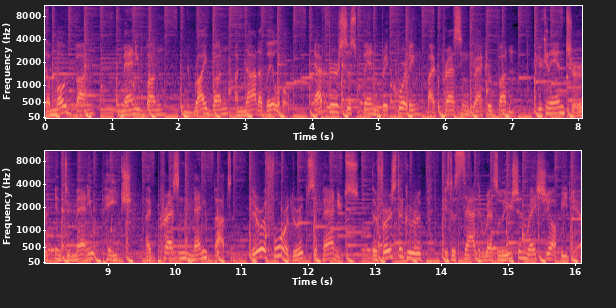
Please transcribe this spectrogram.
the mode button, menu button, and right button are not available. After suspend recording by pressing record button, you can enter into menu page by pressing menu button. There are four groups of menus. The first group is to set the resolution ratio of video.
